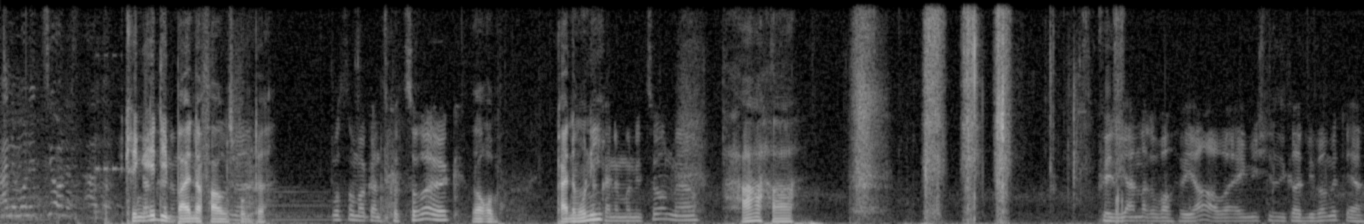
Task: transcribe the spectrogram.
Meine Munition ist alle. wir kriegen eh die beiden Erfahrungspunkte. Ich muss noch mal ganz kurz zurück. Warum? Keine Muni? keine Munition mehr. Haha. Für die andere Waffe ja, aber irgendwie schieße ich gerade lieber mit der.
